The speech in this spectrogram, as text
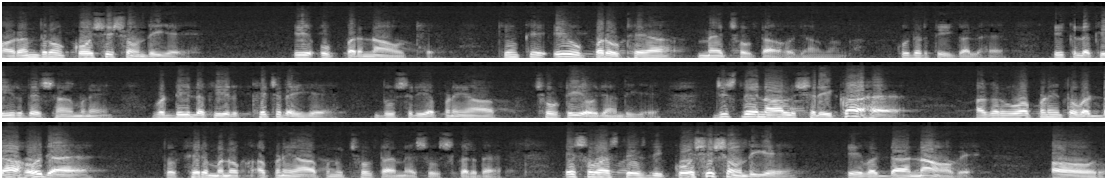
ਔਰ ਅੰਦਰੋਂ ਕੋਸ਼ਿਸ਼ ਹੁੰਦੀ ਹੈ, ਇਹ ਉੱਪਰ ਨਾ ਉੱਠੇ। ਕਿਉਂਕਿ ਇਹ ਉੱਪਰ ਉੱਠਿਆ ਮੈਂ ਛੋਟਾ ਹੋ ਜਾਵਾਂਗਾ। ਕੁਦਰਤੀ ਗੱਲ ਹੈ, ਇੱਕ ਲਕੀਰ ਦੇ ਸਾਹਮਣੇ ਵੱਡੀ ਲਕੀਰ ਖਿੱਚ ਦਈਏ ਦੂਸਰੀ ਆਪਣੇ ਆਪ ਛੋਟੀ ਹੋ ਜਾਂਦੀ ਹੈ। ਜਿਸ ਦੇ ਨਾਲ ਸ਼ਰੀਕਾ ਹੈ ਅਗਰ ਉਹ ਆਪਣੇ ਤੋਂ ਵੱਡਾ ਹੋ ਜਾਏ, ਤਾਂ ਫਿਰ ਮਨੁੱਖ ਆਪਣੇ ਆਪ ਨੂੰ ਛੋਟਾ ਮਹਿਸੂਸ ਕਰਦਾ ਹੈ। ਇਸ ਵਾਸਤੇ ਉਸ ਦੀ ਕੋਸ਼ਿਸ਼ ਹੁੰਦੀ ਹੈ ਇਹ ਵੱਡਾ ਨਾ ਹੋਵੇ। ਔਰ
